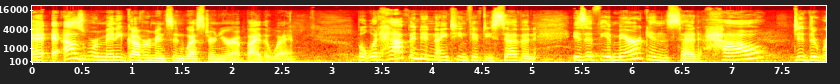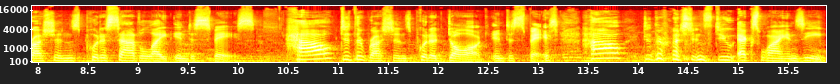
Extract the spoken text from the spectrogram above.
as were many governments in Western Europe, by the way. But what happened in 1957 is that the Americans said, How did the Russians put a satellite into space? How did the Russians put a dog into space? How did the Russians do X, Y, and Z?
